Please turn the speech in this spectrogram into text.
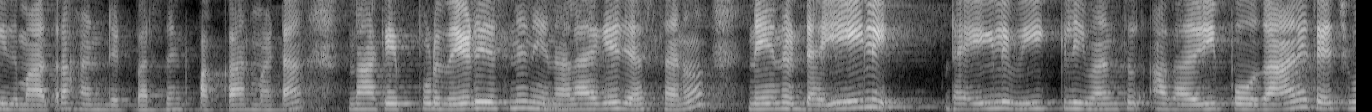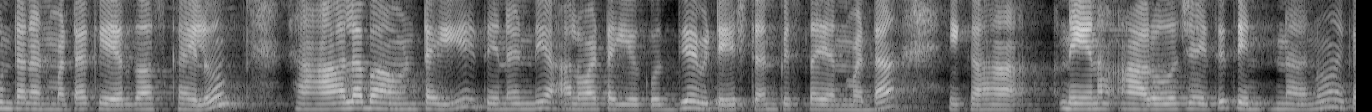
ఇది మాత్రం హండ్రెడ్ పర్సెంట్ పక్కా అనమాట నాకు ఎప్పుడు వేడి చేసినా నేను అలాగే చేస్తాను. నేను డైలీ డైలీ వీక్లీ వన్స్ అవి అయిపోగానే తెచ్చుకుంటానమాట కేరదాసకాయలు చాలా బాగుంటాయి. తినండి. అలవాటు అయ్యే కొద్దీ అవి టేస్ట్ అనిపిస్తాయి అనమాట ఇక నేను ఆ రోజు అయితే తింటున్నాను. ఇక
